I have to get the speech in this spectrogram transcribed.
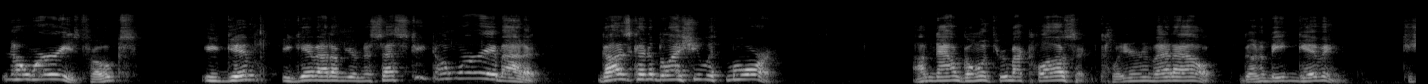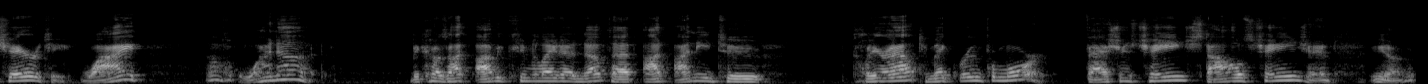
no worries, folks. You give, you give out of your necessity, don't worry about it. God's going to bless you with more. I'm now going through my closet, clearing that out. Going to be giving to charity. Why? Oh, why not? Because I, I've accumulated enough that I, I need to clear out to make room for more. Fashions change, styles change, and, you know,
